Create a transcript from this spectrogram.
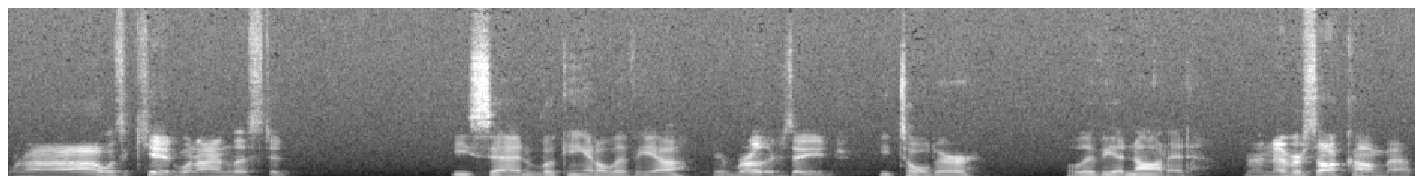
When I was a kid when I enlisted, He said, looking at Olivia. your brother's age. He told her. Olivia nodded. I never saw combat.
